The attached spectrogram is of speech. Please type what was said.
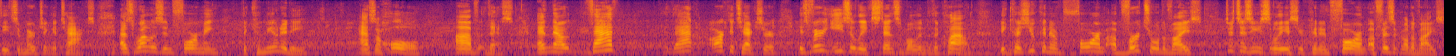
these emerging attacks, as well as informing the community as a whole of this. And now that that architecture is very easily extensible into the cloud because you can inform a virtual device just as easily as you can inform a physical device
